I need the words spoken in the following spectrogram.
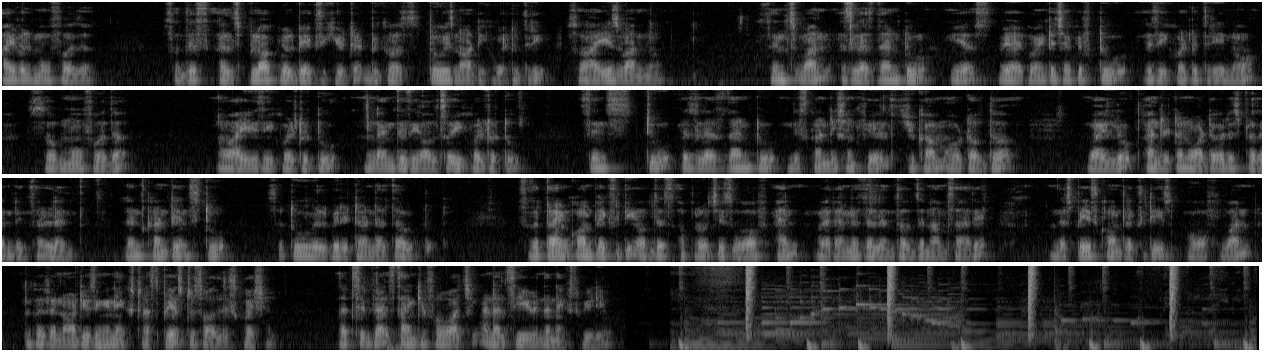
i will move further. So this else block will be executed because 2 is not equal to 3 so i is 1 now since 1 is less than 2 yes we are going to check if 2 is equal to 3 no. So move further. Now i is equal to 2 length is also equal to 2 since 2 is less than 2 this condition fails. You come out of the while loop and return whatever is present inside length. Length contains 2 so 2 will be returned as the output. So the time complexity of this approach is O of n where n is the length of the nums array the space complexity is O of 1 because we're not using any extra space to solve this question. That's it guys. Thank you for watching and I'll see you in the next video.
